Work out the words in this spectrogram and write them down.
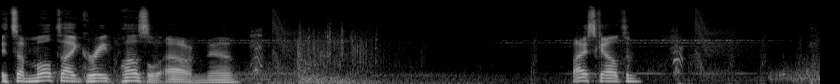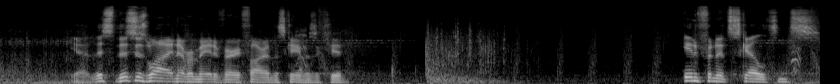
It's a multi-great puzzle. Oh, no. Bye, skeleton. Yeah, this this is why I never made it very far in this game as a kid. Infinite skeletons.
